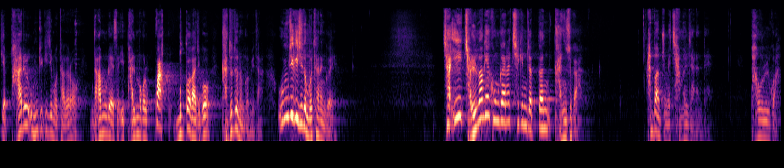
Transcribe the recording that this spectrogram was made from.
이게 발을 움직이지 못하도록 나무로 해서 이 발목을 꽉 묶어 가지고 가둬두는 겁니다. 움직이지도 못하는 거예요. 자, 이 절망의 공간을 책임졌던 간수가 한밤중에 잠을 자는데 바울과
